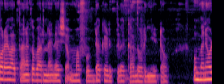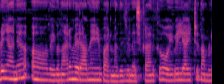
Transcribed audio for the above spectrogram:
കുറേ വർത്താനമൊക്കെ പറഞ്ഞതിന് ശേഷം ഉമ്മ ഫുഡൊക്കെ എടുത്ത് വെക്കാൻ തുടങ്ങി കേട്ടോ ഉമ്മനോട് ഞാൻ വൈകുന്നേരം വരാമെന്ന് ഇനി പറഞ്ഞത്. ജുനേഷ്ഖാനക്ക് ഒഴിവില്ലായിട്ട് നമ്മൾ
